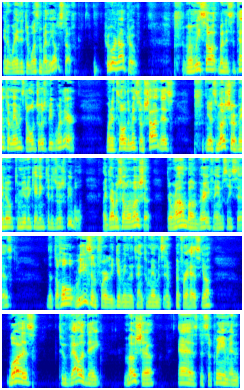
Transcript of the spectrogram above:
in a way that there wasn't by the other stuff. True or not true? When we saw, when it's the Ten Commandments, the old Jewish people were there. When it told the mitzvah of know, it's Moshe Rabbeinu communicating to the Jewish people by Dabar Shem Moshe. The Rambam very famously says, that the whole reason for the giving the Ten Commandments in before Hesia was to validate Moshe as the supreme and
